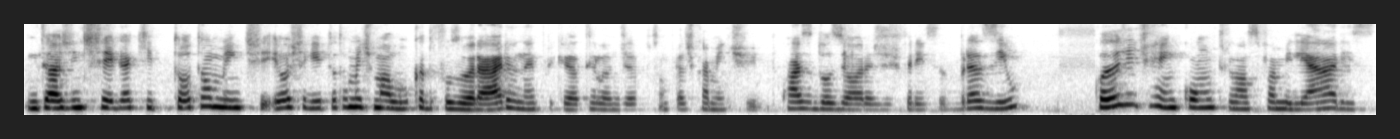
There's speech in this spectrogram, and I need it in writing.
Então a gente chega aqui totalmente. Eu cheguei totalmente maluca do fuso horário, né? Porque a Tailândia são praticamente quase 12 horas de diferença do Brasil. Quando a gente reencontra nossos familiares,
